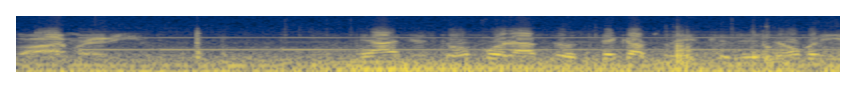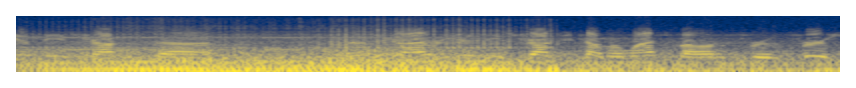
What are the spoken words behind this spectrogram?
Well, I'm ready. Yeah, just go for it after those pickups leave because there's nobody in these trucks. Uh, the drivers are in these trucks coming westbound for the first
